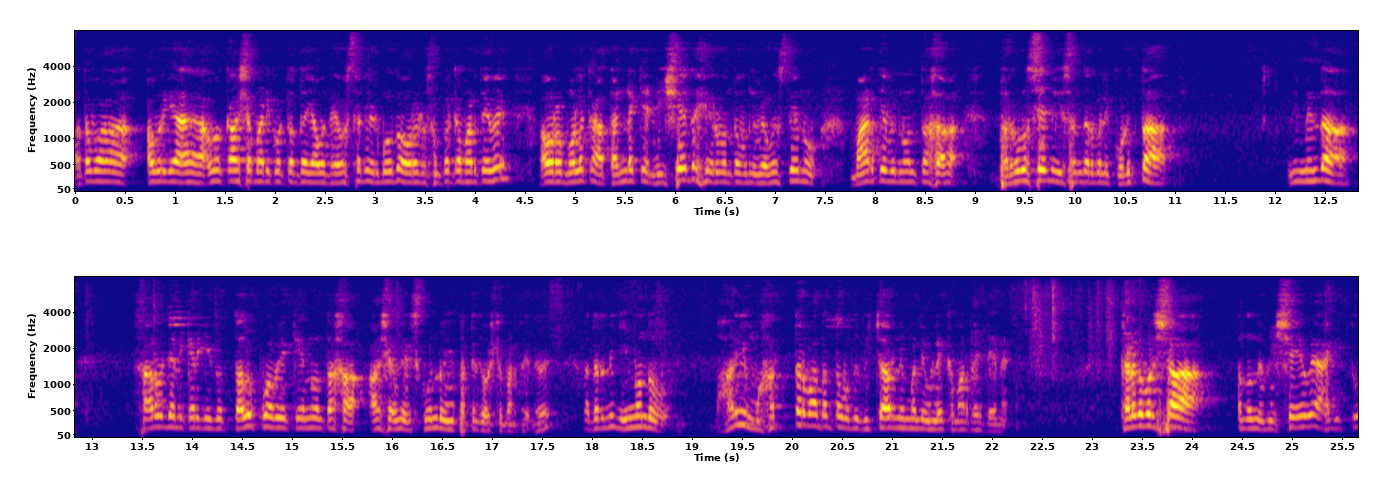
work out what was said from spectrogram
ಅಥವಾ ಅವರಿಗೆ ಅವಕಾಶ ಮಾಡಿಕೊಟ್ಟಂಥ ಯಾವ ದೇವಸ್ಥಾನ ಇರ್ಬೋದು, ಅವರನ್ನು ಸಂಪರ್ಕ ಮಾಡ್ತೇವೆ. ಅವರ ಮೂಲಕ ಆ ತಂಡಕ್ಕೆ ನಿಷೇಧ ಹೇರುವಂಥ ಒಂದು ವ್ಯವಸ್ಥೆಯನ್ನು ಮಾಡ್ತೇವೆ ಎನ್ನುವಂತಹ ಭರವಸೆಯನ್ನು ಈ ಸಂದರ್ಭದಲ್ಲಿ ಕೊಡುತ್ತಾ ನಿಮ್ಮಿಂದ ಸಾರ್ವಜನಿಕರಿಗೆ ಇದು ತಲುಪಬೇಕು ಎನ್ನುವಂತಹ ಆಶಯವನ್ನು ಇರಿಸಿಕೊಂಡು ಈ ಪತ್ರಿಕಾಗೋಷ್ಠಿ ಮಾಡ್ತಾ ಇದ್ದೇವೆ. ಅದರೊಂದಿಗೆ ಇನ್ನೊಂದು ಭಾರಿ ಮಹತ್ತರವಾದಂಥ ಒಂದು ವಿಚಾರ ನಿಮ್ಮಲ್ಲಿ ಉಲ್ಲೇಖ ಮಾಡ್ತಾ ಇದ್ದೇನೆ. ಕಳೆದ ವರ್ಷ ಅದೊಂದು ವಿಷಯವೇ ಆಗಿತ್ತು.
